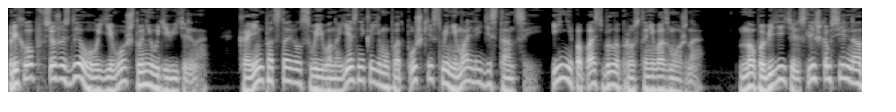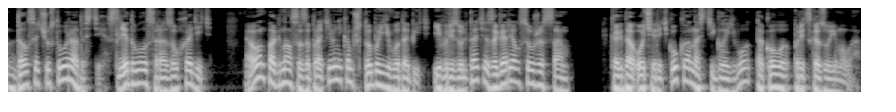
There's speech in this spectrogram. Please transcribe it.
Прихлоп все же сделал его, что неудивительно. Каин подставил своего наездника ему под пушки с минимальной дистанцией, и не попасть было просто невозможно. Но победитель слишком сильно отдался чувству радости, следовало сразу уходить. А он погнался за противником, чтобы его добить, и в результате загорелся уже сам, когда очередь Кука настигла его, такого предсказуемого.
